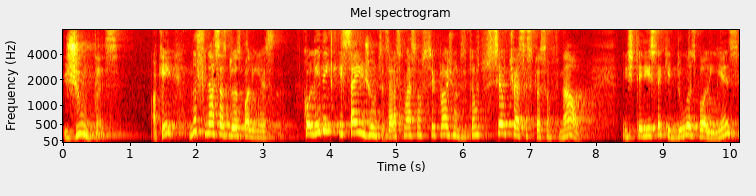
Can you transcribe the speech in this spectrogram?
juntas, ok? No final essas duas bolinhas colidem e saem juntas, elas começam a circular juntas. Então, se eu tivesse a situação final, a gente teria isso aqui, duas bolinhas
